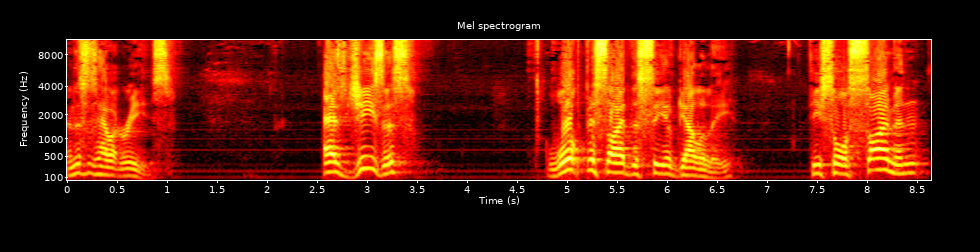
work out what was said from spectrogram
And this is how it reads As Jesus walked beside the Sea of Galilee, he saw Simon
